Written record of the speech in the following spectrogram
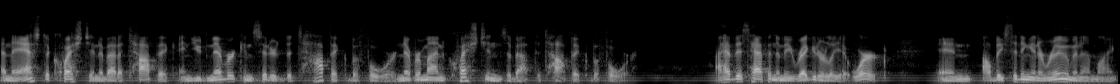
and they asked a question about a topic and you'd never considered the topic before, never mind questions about the topic before. I have this happen to me regularly at work and I'll be sitting in a room and I'm like,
